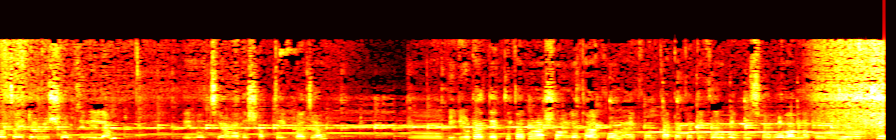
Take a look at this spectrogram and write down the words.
পাঁচ আইটেমের সবজি নিলাম। এই হচ্ছে আমাদের সাপ্তাহিক বাজার। তো ভিডিওটা দেখতে থাকুন আর সঙ্গে থাকুন। এখন কাটাকাটি করব, গুছাবো, রান্না করব। আমি হচ্ছে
